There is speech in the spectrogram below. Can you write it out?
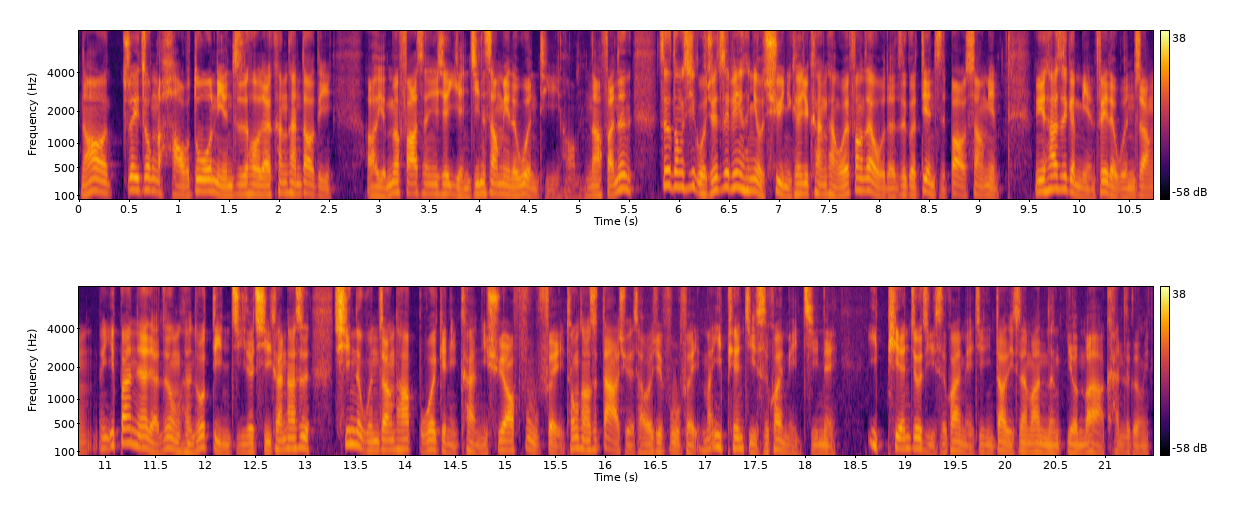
然后追踪了好多年之后，来看看到底啊有没有发生一些眼睛上面的问题哈。那反正这个东西我觉得这篇很有趣，你可以去看看，我会放在我的这个电子报上面，因为它是一个免费的文章。那一般来讲，这种很多顶级的期刊，它是新的文章，它不会给你看，你需要付费，通常是大学才会去付费，那一篇几十块美金呢。一篇就几十块美金，你到底是他妈能有办法看这个东西？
